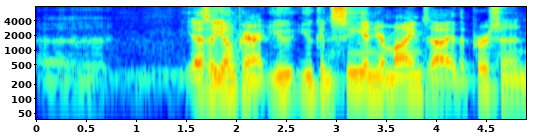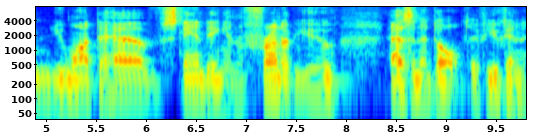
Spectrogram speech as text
uh, as a young parent, you, you can see in your mind's eye the person you want to have standing in front of you as an adult. If you can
